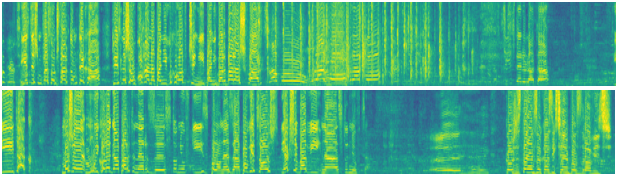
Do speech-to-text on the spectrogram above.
wieczór. Jesteśmy klasą czwartą TH. Tu jest nasza ukochana pani wychowawczyni, pani Barbara Szwarc. Brawo! Brawo, brawo. Przez 4 lata. I tak, może mój kolega, partner z studniówki, z Poloneza powie coś, jak się bawi na studniówce. Korzystając z okazji chciałem pozdrowić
